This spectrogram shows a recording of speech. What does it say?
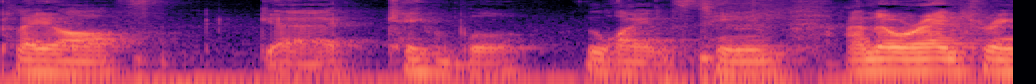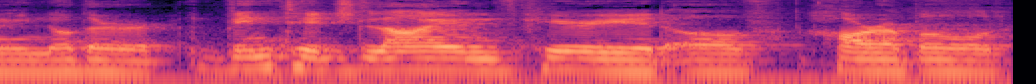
playoff uh, capable Lions team, and now we're entering another vintage Lions period of horrible,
